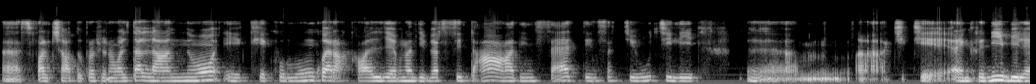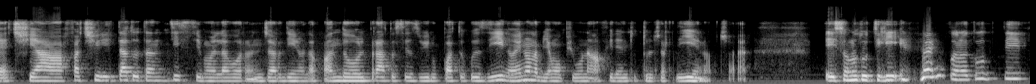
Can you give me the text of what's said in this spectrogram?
eh, sfalciato proprio una volta all'anno e che comunque raccoglie una diversità di insetti, insetti utili, ehm, che è incredibile, ci ha facilitato tantissimo il lavoro in giardino, da quando il prato si è sviluppato così, noi non abbiamo più un'afide in tutto il giardino, cioè, e sono tutti lì, sono tutti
